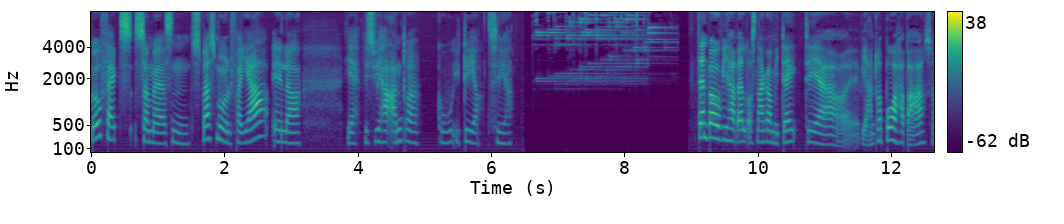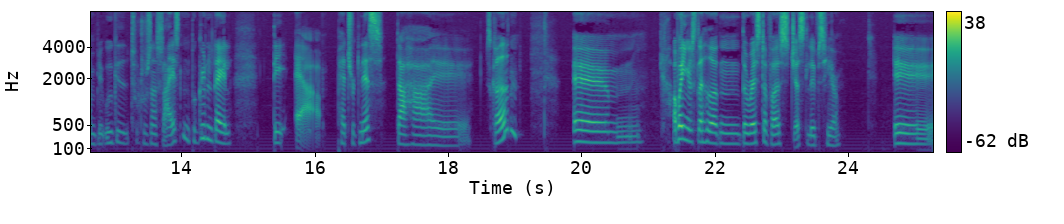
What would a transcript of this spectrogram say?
bogfacts, som er sådan spørgsmål fra jer, eller ja, hvis vi har andre gode idéer til jer. Den bog, vi har valgt at snakke om i dag, det er øh, Vi andre bor her bare, som blev udgivet i 2016 på Gyldendal. Det er Patrick Ness, der har øh, skrevet den. Øhm, og på engelsk, der hedder den The Rest of Us Just Lives Here. Øh,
